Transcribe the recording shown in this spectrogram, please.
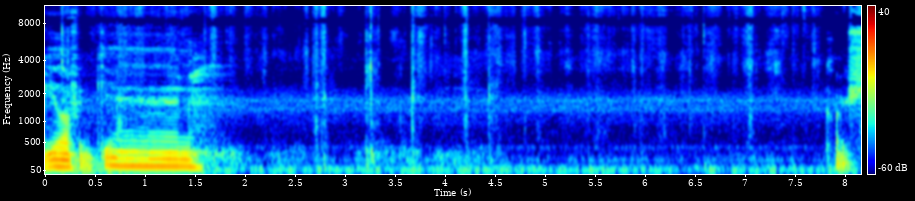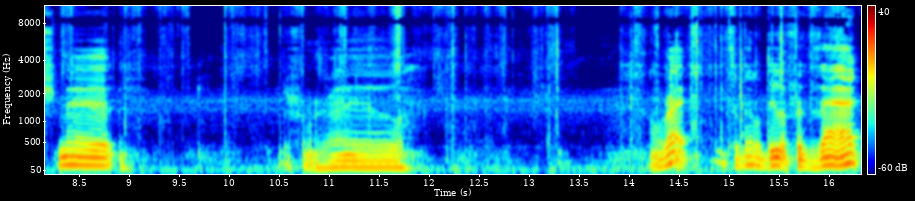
Gelof again. Clarke Schmidt. All right, so that'll do it for that.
